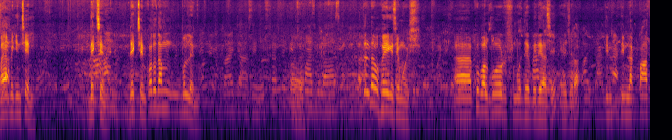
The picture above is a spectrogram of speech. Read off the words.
ভাই, আপনি কিনছেন? দেখছেন? দেখছেন? কত দাম বললেন? তো হয়ে গেছে মহিষ। খুব অল্পর মধ্যে বেঁধে আছে এই জোড়া। তিন তিন লাখ পাঁচ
